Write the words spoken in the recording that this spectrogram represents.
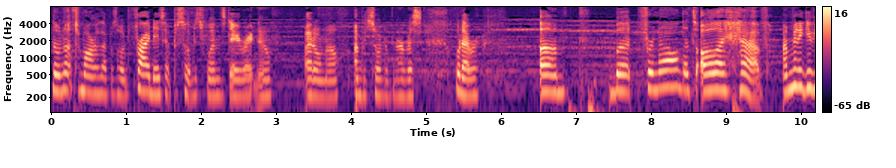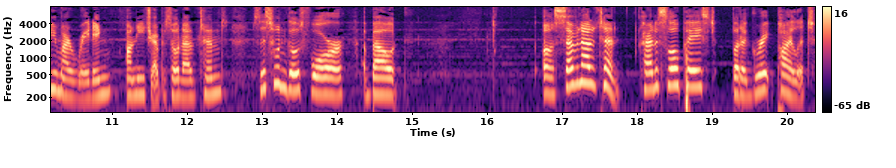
No, not tomorrow's episode. Friday's episode is Wednesday right now. I don't know. I'm just sort of nervous. Whatever. Um, but for now, that's all I have. I'm gonna give you my rating on each episode out of 10. So this one goes for about a 7 out of 10. Kind of slow paced, but a great pilot.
